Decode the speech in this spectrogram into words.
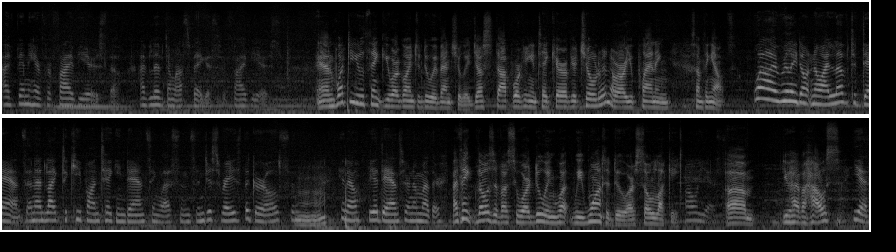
I've been here for five years, though. I've lived in Las Vegas for five years. And what do you think you are going to do eventually? Just stop working and take care of your children, or are you planning something else? Well, I really don't know. I love to dance, and I'd like to keep on taking dancing lessons and just raise the girls and, Mm-hmm. you know, be a dancer and a mother. I think those of us who are doing what we want to do are so lucky. Oh, yes. Um, you have a house, Yes,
